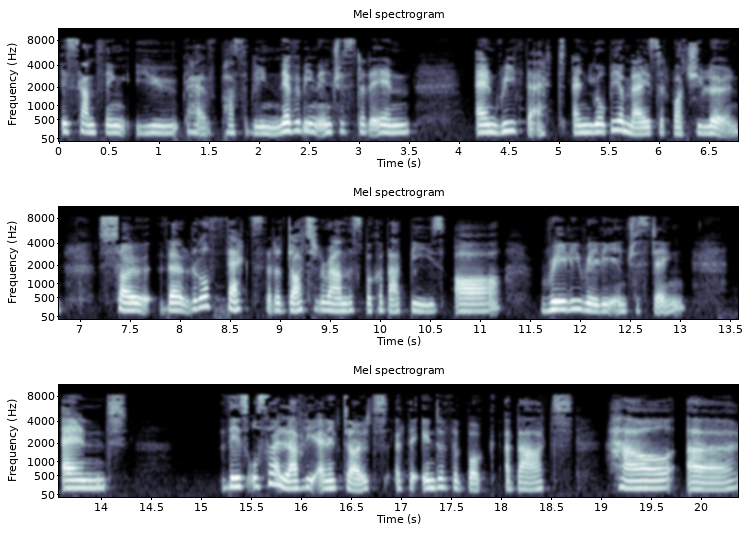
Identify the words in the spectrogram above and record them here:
is something you have possibly never been interested in and read that and you'll be amazed at what you learn. So the little facts that are dotted around this book about bees are really, really interesting. And there's also a lovely anecdote at the end of the book about how, uh,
